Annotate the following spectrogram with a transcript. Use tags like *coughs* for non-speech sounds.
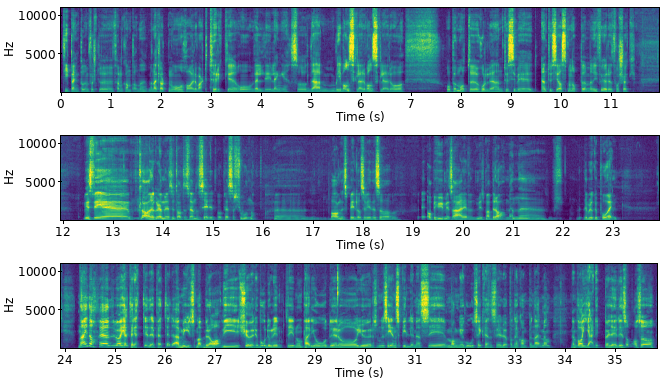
ti poeng på de første fem kampene. Men det er klart, nå har det vært tørke og veldig lenge. Så det blir vanskeligere og vanskeligere å, å på en måte holde entusiasmen oppe, men vi får gjøre et forsøk. Hvis vi eh, klarer å glemme resultatet, Sven, og ser litt på prestasjon, da. Uh, banespill osv., så, videre, så oppi huet mitt så er det mye som er bra, men eh, det blir jo ikke poeng. Nei da, du har helt rett i det, Petter. Det er mye som er bra. Vi kjører Bodø-Glimt i noen perioder og gjør, som du sier, en spillemessig mange gode sekvenser i løpet av den kampen der, men, men hva hjelper det, liksom? Altså,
